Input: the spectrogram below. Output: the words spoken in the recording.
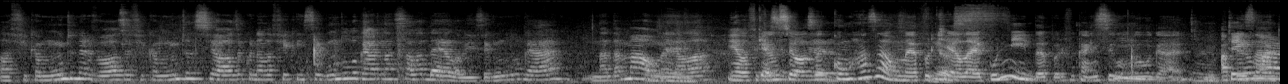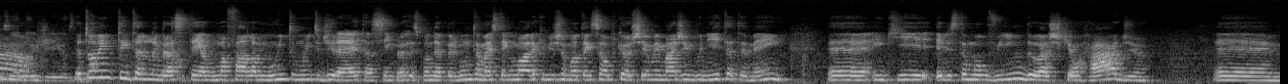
ela fica muito nervosa, fica muito ansiosa quando ela fica em segundo lugar na sala dela. E em segundo lugar, nada mal, mas É. ela. E ela fica ansiosa com razão, né? Porque Yes. ela é punida por ficar em segundo lugar. Tem Apesar uma- dos elogios. Eu tô tentando lembrar se tem alguma fala muito, muito direta, assim, pra responder a pergunta, mas tem uma hora que me chamou a atenção porque eu achei uma imagem bonita também, é, em que eles estão ouvindo, acho que é o rádio. é,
